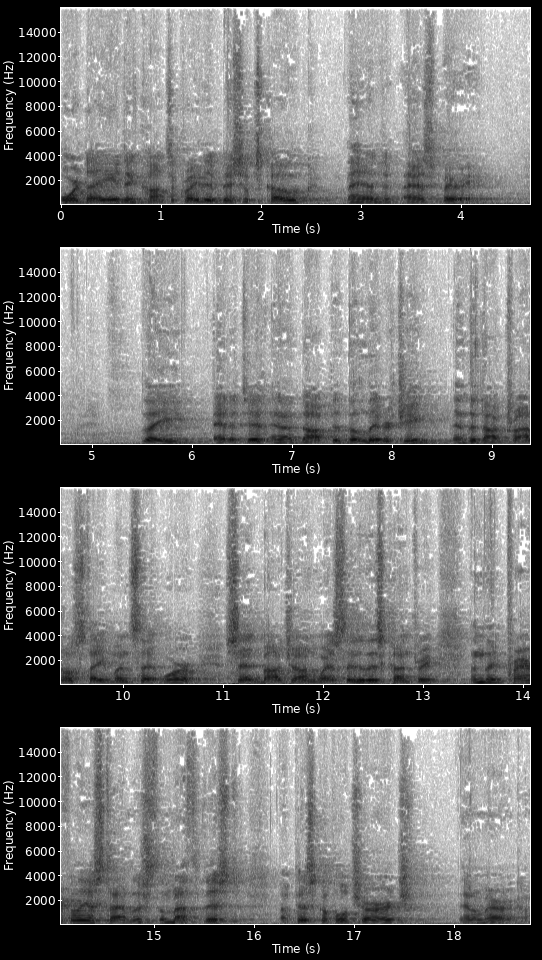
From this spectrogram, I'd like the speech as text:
ordained, and consecrated Bishops Coke and Asbury. They edited and adopted the liturgy and the doctrinal statements that were sent by John Wesley to this country, and they prayerfully established the Methodist Episcopal Church in America.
